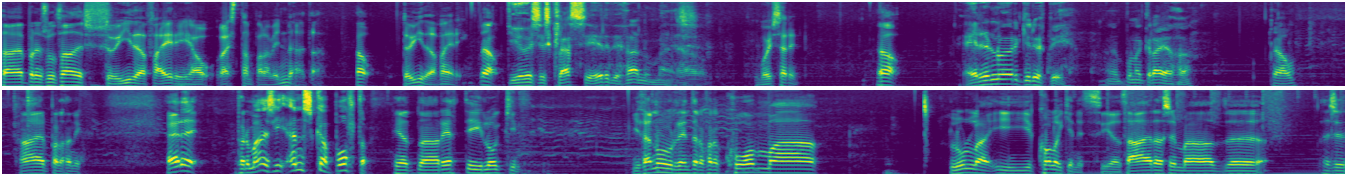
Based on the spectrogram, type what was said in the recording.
það er bara eins og það er. döiða færi hjá Vestan bara að vinna þetta. Já, döiða færi, já, djöfisins klassi er þið það nú með voisarinn já. þeir eru nú örgir uppi? Það er búin að græja það. Já, það er bara þannig. Herði, fyrir aðeins í enska boltan hérna rétti í lokin. Ég þarf nú reyndar að fara að koma Lúla í kollagenið því að það er það sem að uh, þessi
